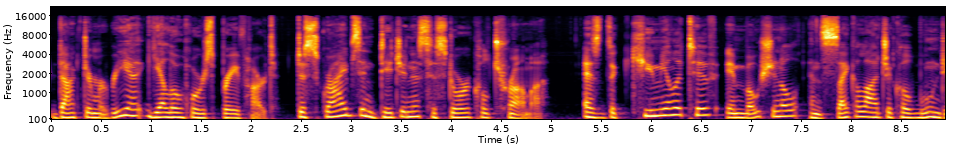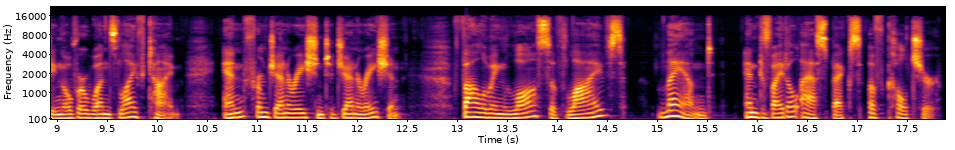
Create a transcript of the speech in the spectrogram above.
Dr. Maria Yellowhorse Braveheart describes Indigenous historical trauma as the cumulative emotional and psychological wounding over one's lifetime and from generation to generation, following loss of lives, land, and vital aspects of culture.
